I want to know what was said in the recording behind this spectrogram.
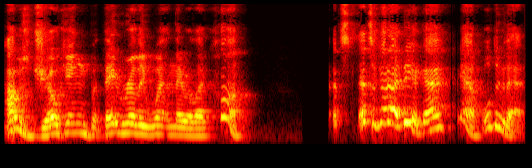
I was joking, but they really went and they were like, "Huh, that's that's a good idea, guy. Yeah, we'll do that."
